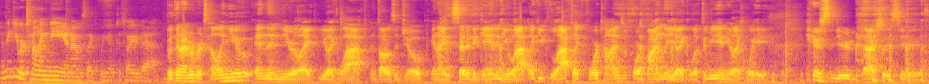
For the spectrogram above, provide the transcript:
I think you were telling me, and I was like, well, you have to tell your dad. But then I remember telling you, and then you were like, you like laughed and thought it was a joke, and I said it again, and you laughed, like you laughed like four times before finally you like looked at me, and you're like, wait, you're you're actually serious.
